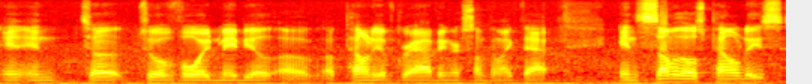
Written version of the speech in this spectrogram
and, and, to, to avoid maybe a, a, penalty of grabbing or something like that. In some of those penalties,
